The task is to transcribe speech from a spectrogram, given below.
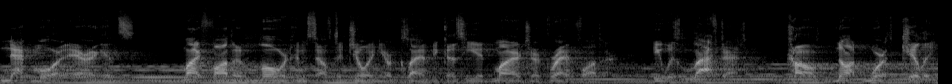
Nakmor arrogance. My father lowered himself to join your clan because he admired your grandfather. He was laughed at, called not worth killing.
